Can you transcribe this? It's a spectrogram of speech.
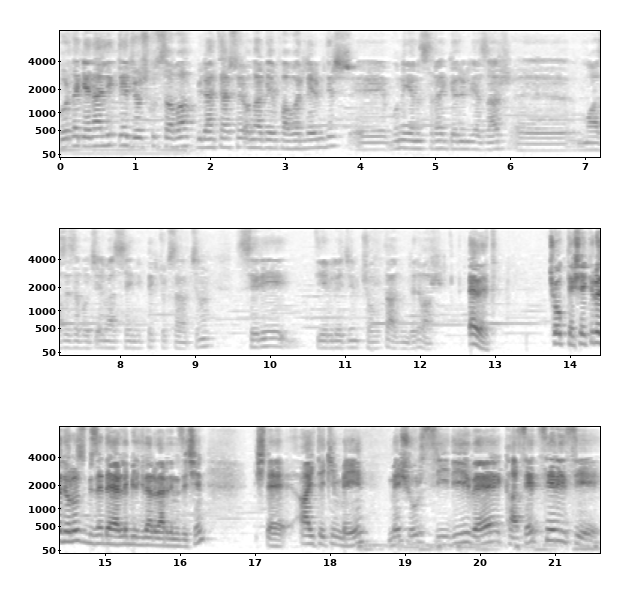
Burada genellikle Coşkun Sabah, Bülent Ersoy onlar benim favorilerimdir. Ee, bunun yanı sıra Gönül Yazar, e, Muazzez Abacı, Emel gibi pek çok sanatçının seri diyebileceğim çoğunlukla albümleri var. Evet. Çok teşekkür ediyoruz bize değerli bilgiler verdiğiniz için. İşte Aytekin Bey'in meşhur CD ve kaset serisi.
